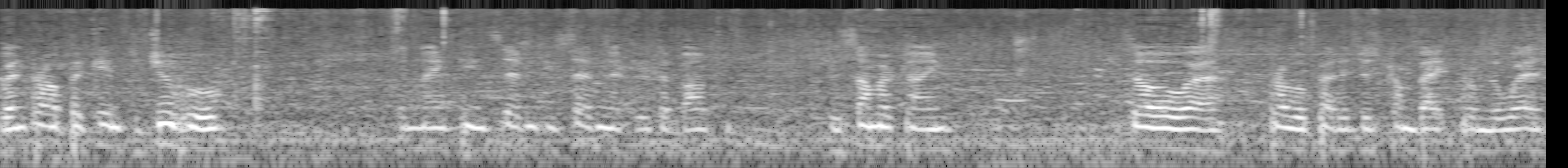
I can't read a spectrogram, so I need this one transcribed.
when Prabhupada came to Juhu in 1977, it was about the summertime. So uh, Prabhupada had just come back from the west,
